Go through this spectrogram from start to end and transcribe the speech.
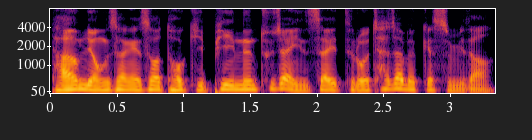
다음 영상에서 더 깊이 있는 투자 인사이트로 찾아뵙겠습니다.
